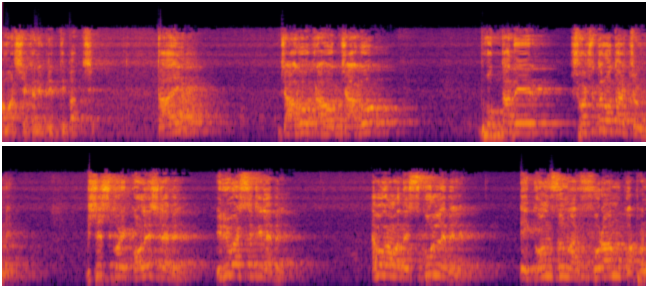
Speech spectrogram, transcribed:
আমার সেখানে বৃদ্ধি পাচ্ছে। তাই জাগো গ্রাহক, জাগো ভোক্তাদের সচেতনতার জন্যে, বিশেষ করে কলেজ লেভেল, ইউনিভার্সিটি লেভেল এবং আমাদের স্কুল লেভেলে এই কনজিউমার ফোরাম গঠন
